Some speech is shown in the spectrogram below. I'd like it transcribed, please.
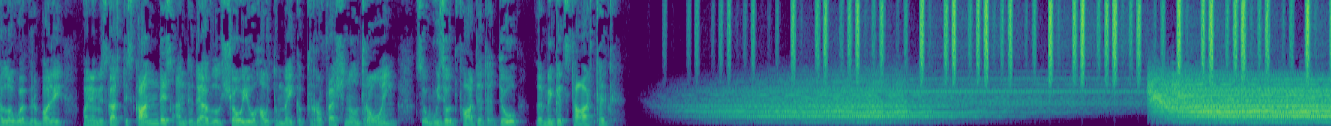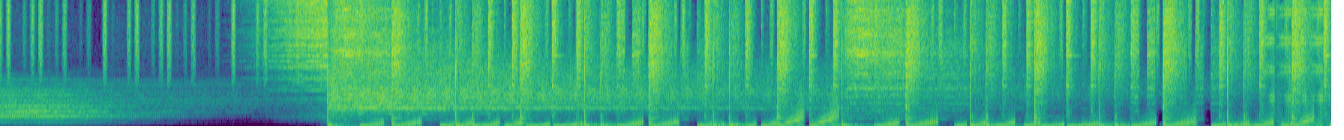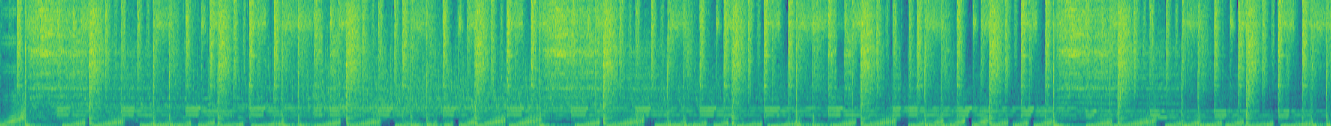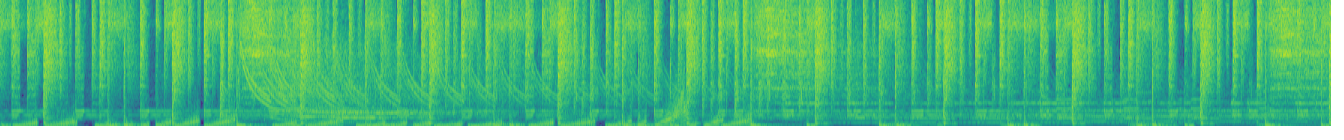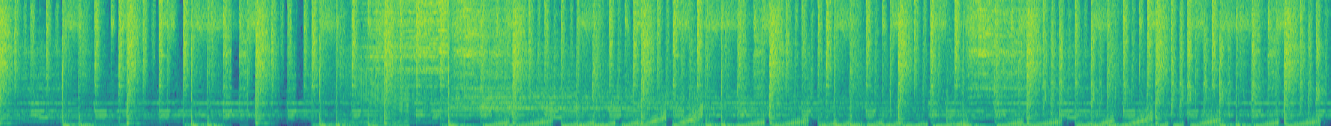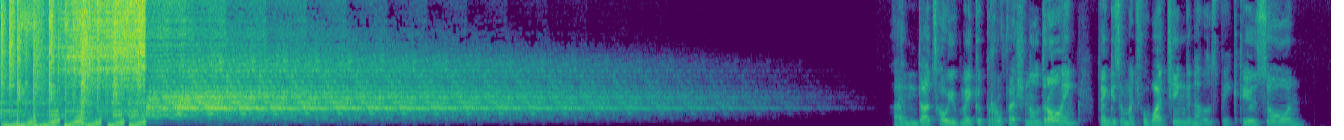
Hello everybody, my name is Gatis Kandis and today I will show you how to make a professional drawing. So without further ado, let me get started. You. And that's how you make a professional drawing. Thank you so much for watching and I will speak to you soon.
